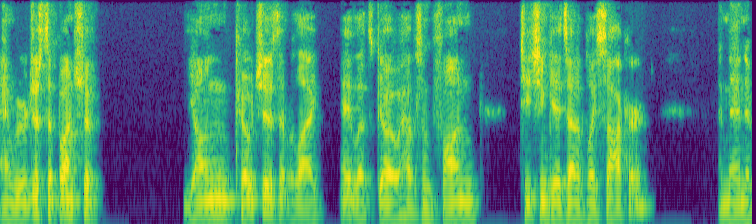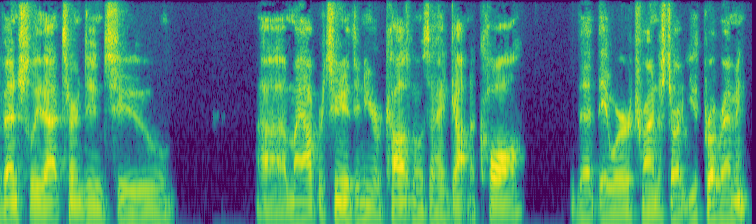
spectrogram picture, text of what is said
and we were just a bunch of young coaches that were like, hey, let's go have some fun teaching kids how to play soccer. And then eventually that turned into uh, my opportunity at the New York Cosmos. I had gotten a call that they were trying to start youth programming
